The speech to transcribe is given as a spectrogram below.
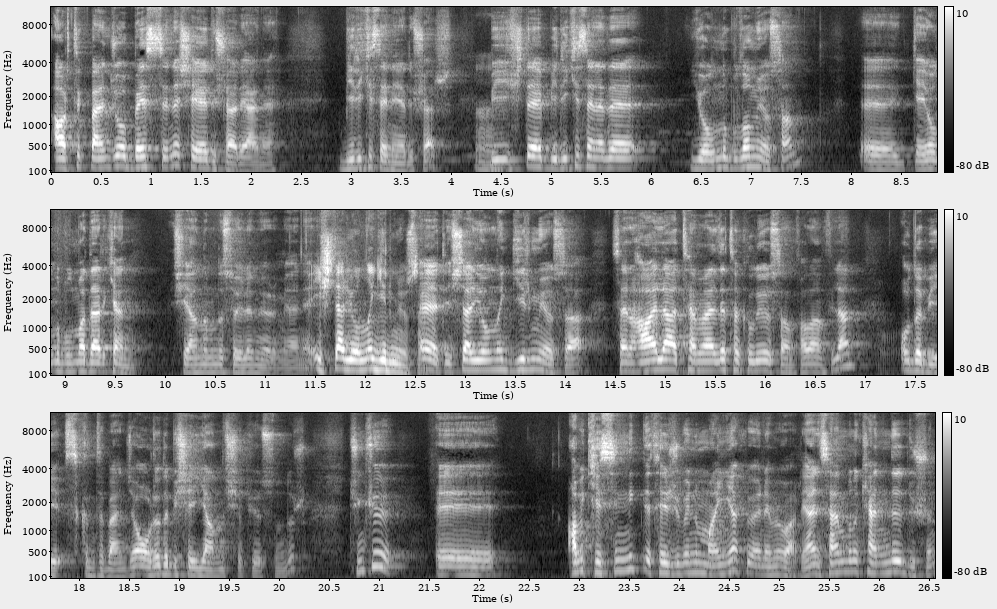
artık bence o 5 sene şeye düşer yani. 1-2 seneye düşer. Bir işte 1-2 senede yolunu bulamıyorsan e, yolunu bulma derken şey anlamında söylemiyorum yani. İşler yoluna girmiyorsa. Evet işler yoluna girmiyorsa, sen hala temelde takılıyorsan falan filan o da bir sıkıntı bence. Orada da bir şey yanlış yapıyorsundur. Çünkü e, abi kesinlikle tecrübenin manyak bir önemi var. Yani sen bunu kendinde de düşün.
